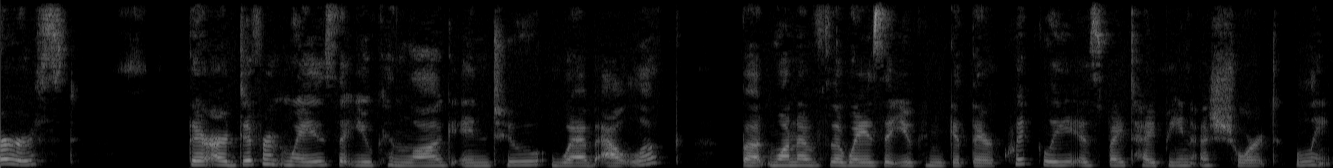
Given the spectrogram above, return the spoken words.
First, there are different ways that you can log into Web Outlook, but one of the ways that you can get there quickly is by typing a short link.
